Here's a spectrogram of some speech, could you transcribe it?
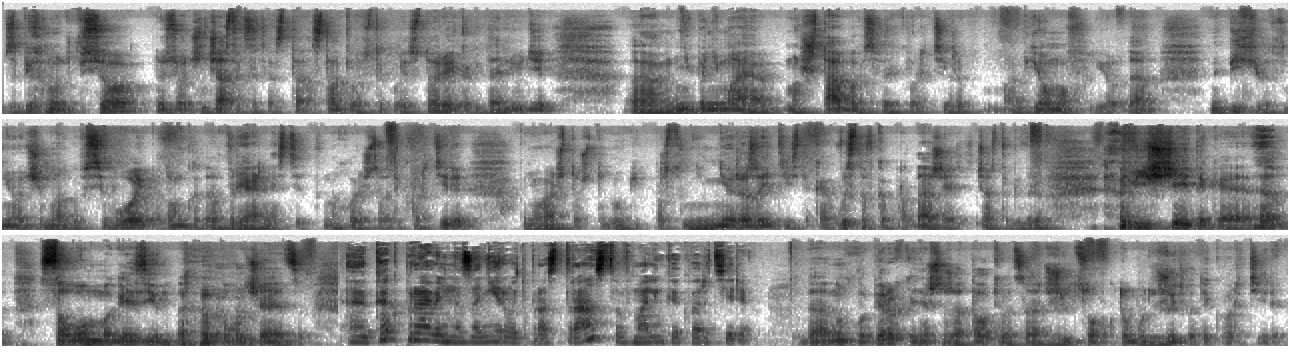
запихнуть все. То есть очень часто, кстати, сталкиваюсь с такой историей, когда люди, эм, не понимая масштаба своей квартиры, объемов ее, да, напихивают в нее очень много всего, и потом, когда в реальности ты находишься в этой квартире, понимаешь, что, что ну, тут просто не, не разойтись. Такая выставка продажи, я часто говорю, вещей такая, салон-магазин получается. Э, как правильно зонировать пространство в маленькой квартире? Да, ну, во-первых, конечно же, отталкиваться от жильцов, кто будет жить в этой квартире.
